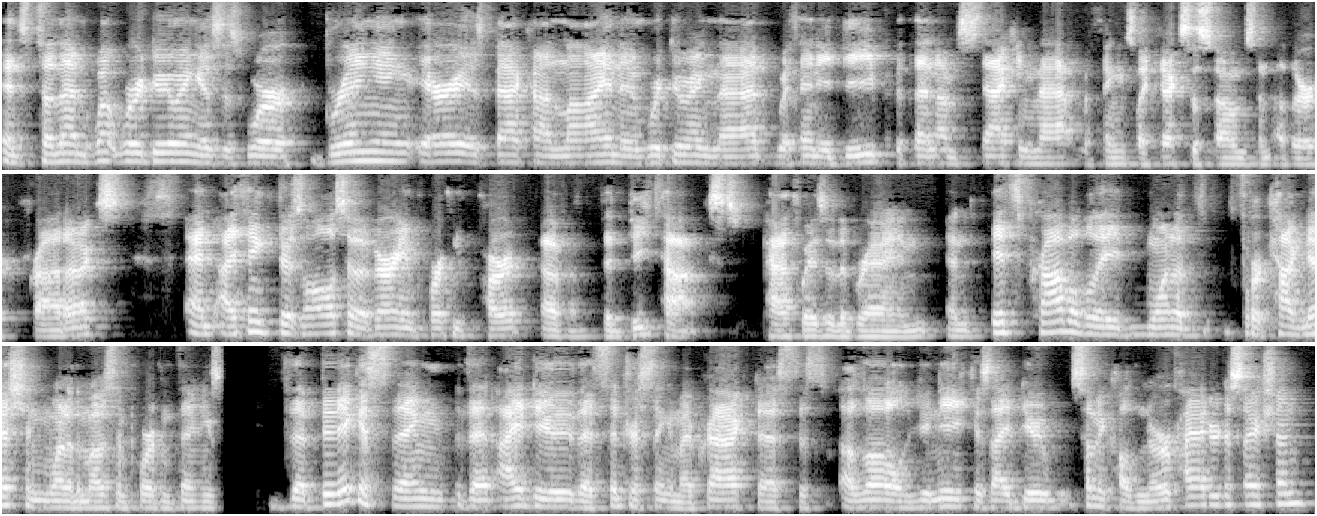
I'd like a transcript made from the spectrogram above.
And so then what we're doing is, is we're bringing areas back online, and we're doing that with NAD, but then I'm stacking that with things like exosomes and other products. And I think there's also a very important part of the detox pathways of the brain. And it's probably one of, for cognition, one of the most important things. The biggest thing that I do that's interesting in my practice, that's a little unique, is I do something called nerve hydrodissection.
